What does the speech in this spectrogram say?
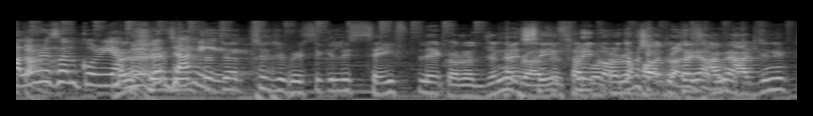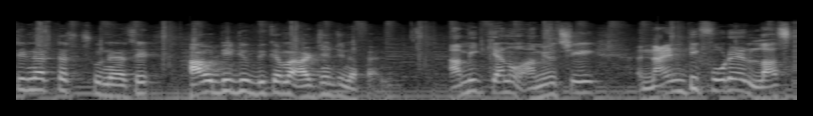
ভালো রেজাল্ট করি মানে আমি এটা জানি। চাচ্ছে যে বেসিক্যালি সেফ প্লে করার জন্য হ্যাঁ, ব্রাজিল সাপোর্টাররা হয়তো থাকে আমি। আর্জেন্টিনারটা শুনে আছি how did you become Argentina fan আমি কেন? আমি হচ্ছে নাইনটি ফোরের লাস্ট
